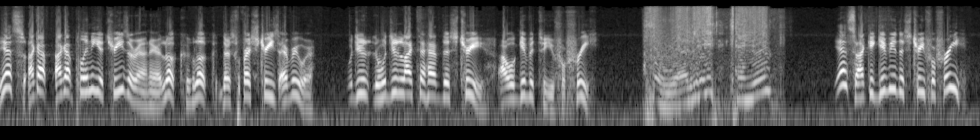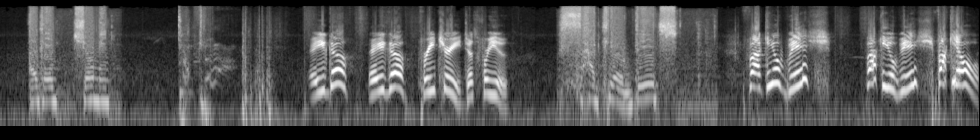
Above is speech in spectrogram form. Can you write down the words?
yes. I got I got plenty of trees around here. Look, look. There's fresh trees everywhere. Would you would you like to have this tree? I will give it to you for free. Oh, really? Can you? Yes, I could give you this tree for free. Okay, show me. There you go. There you go. Free tree just for you. Fuck you, bitch. Fuck you, bitch. Fuck you, bitch. Fuck you.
